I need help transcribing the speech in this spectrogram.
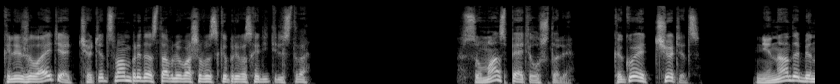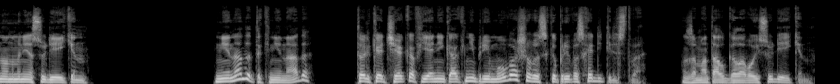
Коли желаете, отчетец вам предоставлю ваше высокопревосходительство. С ума спятил, что ли? Какой отчетец? Не надо, Бенон, мне, Судейкин. Не надо, так не надо. Только чеков я никак не приму, ваше высокопревосходительство, замотал головой Судейкин.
